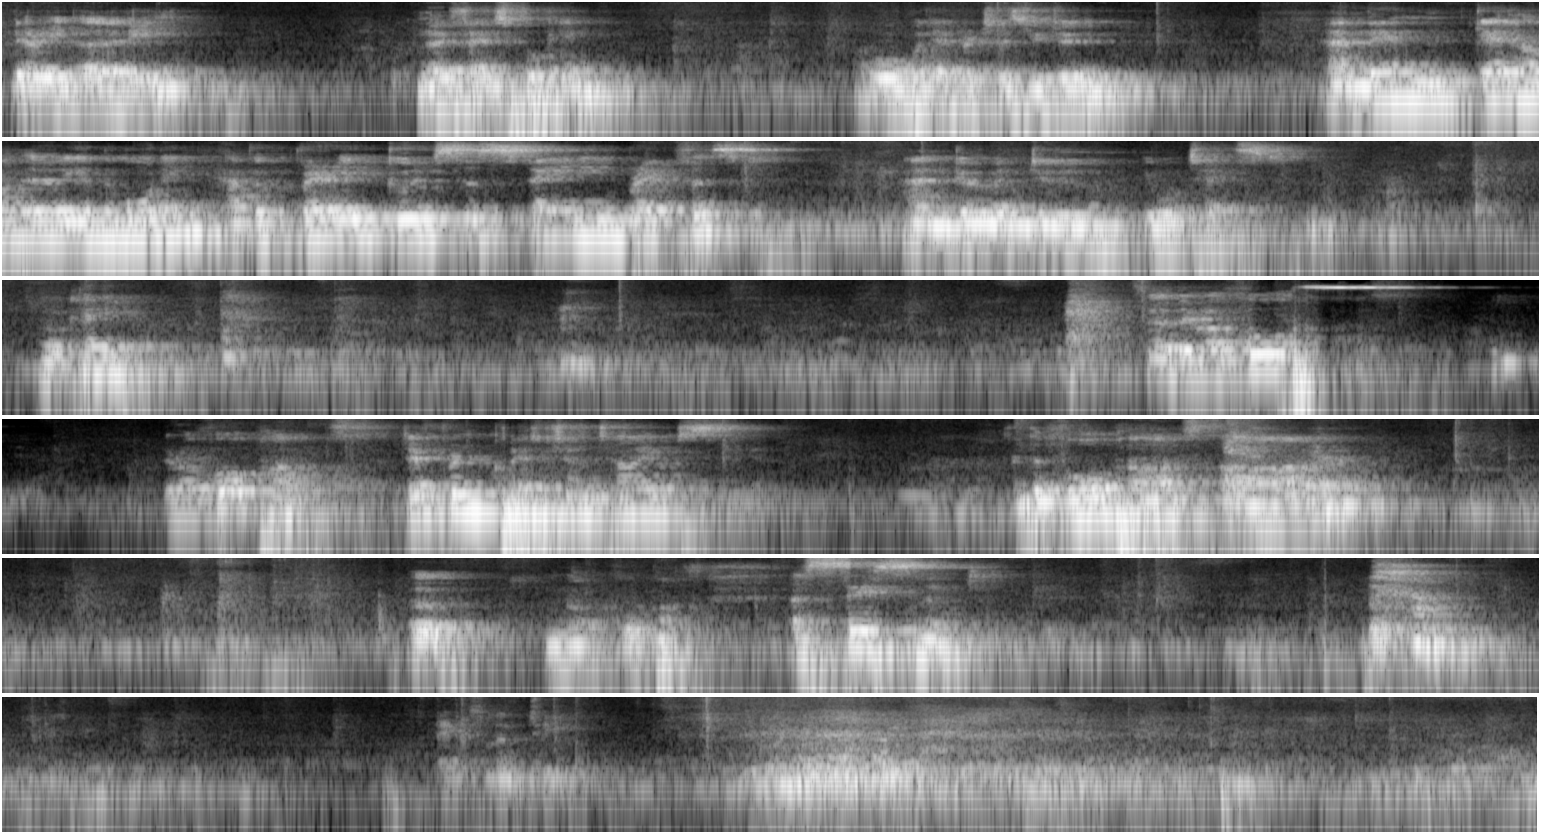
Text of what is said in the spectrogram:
very early, no Facebooking, or whatever it is you do. And then get up early in the morning, have a very good sustaining breakfast, and go and do your test. Okay. So there are four parts. There are four parts, different question types. The four parts are Oh, not four parts. Assessment. Excellent tea.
